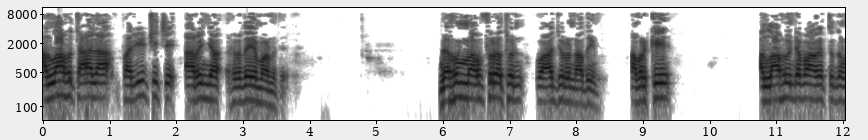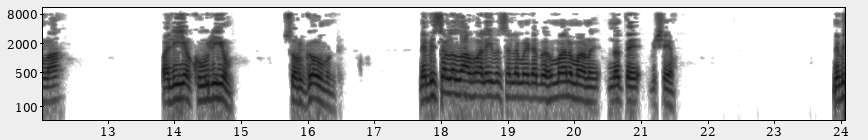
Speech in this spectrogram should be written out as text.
അള്ളാഹു ചാല പരീക്ഷിച്ച് അറിഞ്ഞ ഹൃദയമാണിത്. ലഹും മഹഫുറത്തുൻ വാജുറുൻ അദീം. അവർക്ക് അള്ളാഹുവിന്റെ ഭാഗത്തു നിന്നുള്ള വലിയ കൂലിയും സ്വർഗവുമുണ്ട് നബി സല്ലല്ലാഹു അലൈഹി വസല്ലമയുടെ ബഹുമാനമാണ് ഇന്നത്തെ വിഷയം. നബി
